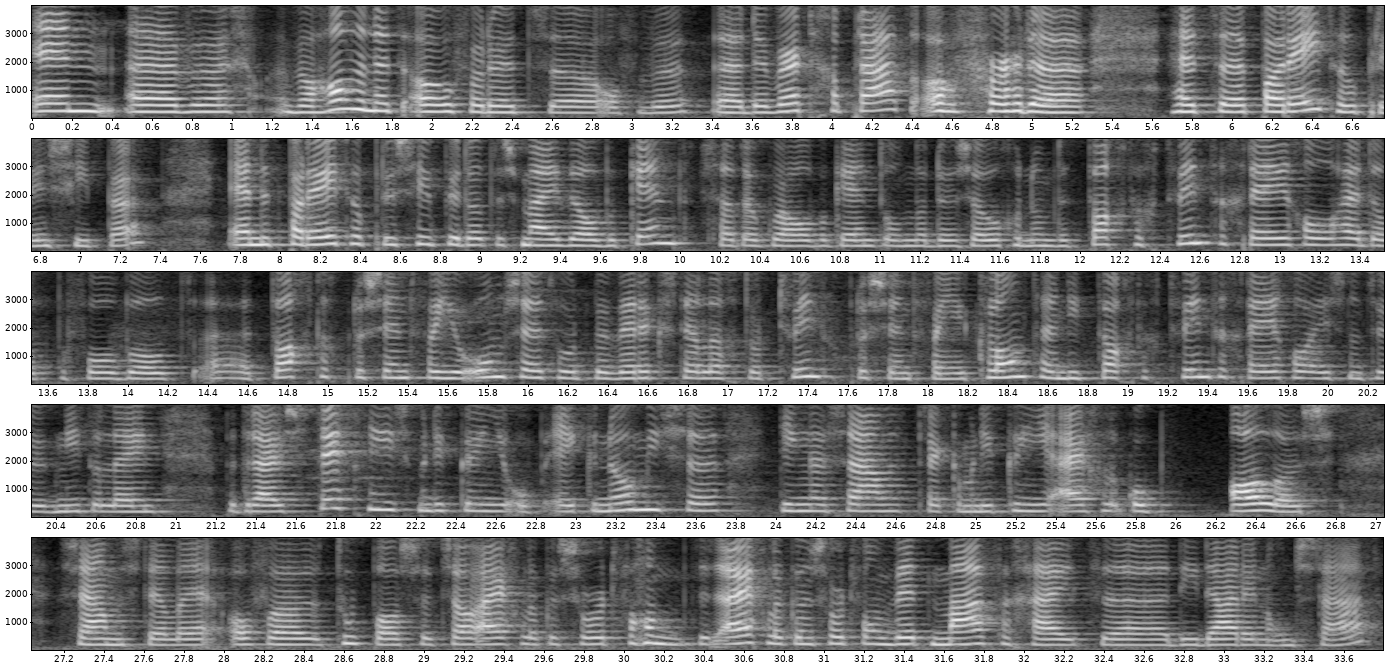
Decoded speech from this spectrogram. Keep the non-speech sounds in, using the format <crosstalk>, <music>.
En uh, we, we hadden het over het, uh, of we, uh, er werd gepraat <laughs> over de, het Pareto-principe. En het Pareto-principe, dat is mij wel bekend. Het staat ook wel bekend onder de zogenoemde 80-20-regel. Dat bijvoorbeeld 80% van je omzet wordt bewerkstelligd door 20% van je klanten. En die 80-20-regel is natuurlijk niet alleen bedrijfstechnisch, maar die kun je op economische dingen samentrekken. Maar die kun je eigenlijk op alles samenstellen of uh, toepassen. Het zou eigenlijk een soort van, het is eigenlijk een soort van wetmatigheid uh, die daarin ontstaat.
